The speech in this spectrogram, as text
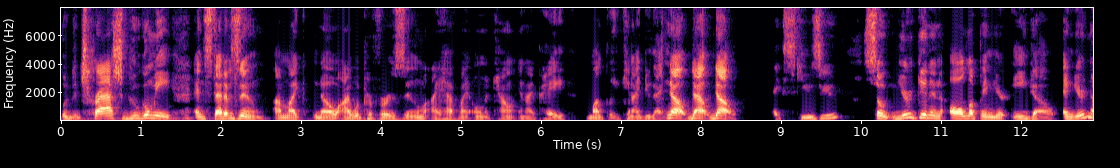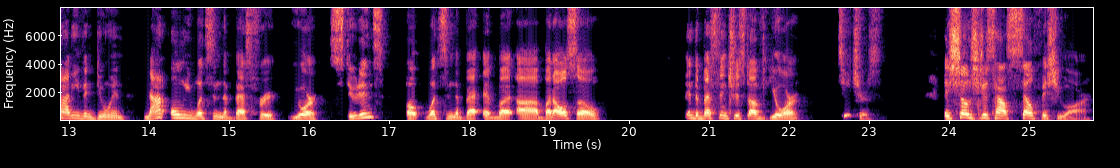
the trash Google Meet instead of Zoom." I'm like, "No, I would prefer Zoom. I have my own account and I pay monthly. Can I do that?" No, no, no. Excuse you. So you're getting all up in your ego, and you're not even doing not only what's in the best for your students, but what's in the best, but uh, but also in the best interest of your teachers. It shows just how selfish you are.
